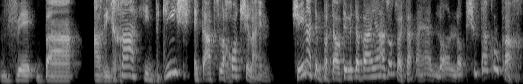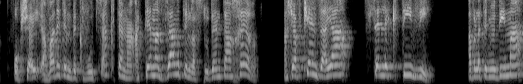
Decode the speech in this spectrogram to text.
ובעריכה הדגיש את ההצלחות שלהם. שהנה אתם פתרתם את הבעיה הזאת, זו הייתה בעיה לא, לא פשוטה כל כך. או כשעבדתם בקבוצה קטנה, אתם עזרתם לסטודנט האחר. עכשיו כן, זה היה סלקטיבי, אבל אתם יודעים מה?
